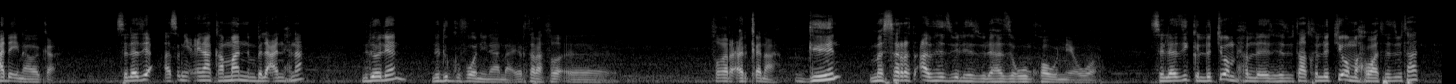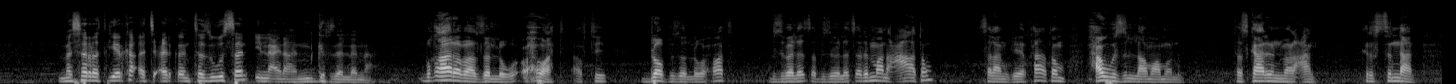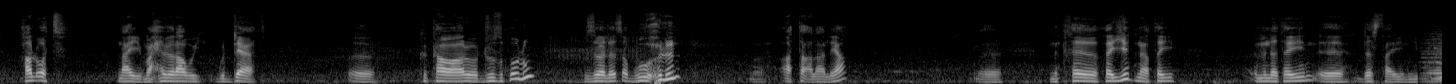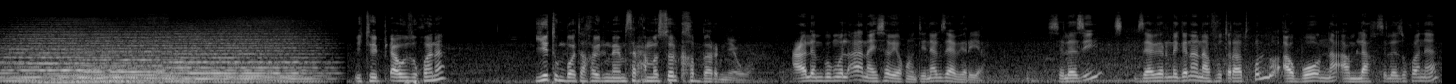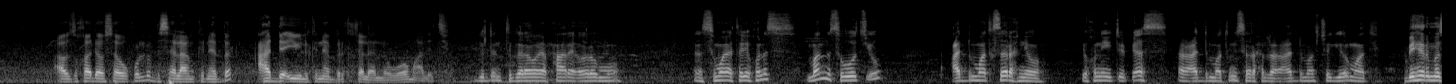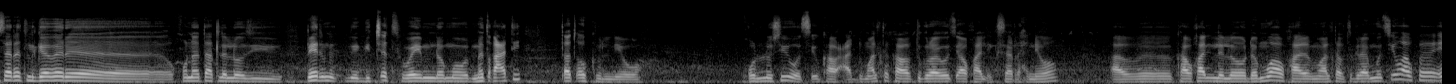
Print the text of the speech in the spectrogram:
ሓደ ኢና በቃ ስለዚ ኣፅኒዕና ካብ ማንም ብላዕሊ ንሕና ንደልዮን ንድግፎን ኢና ኤርትራ ፍቕሪ ዕርቅና ግን መሰረት ኣብ ህዝቢ ንህዝቢ ዝህዚ እውን ክኸውን እኒአዎ ስለዚ ክልኦም ህዝብታት ክልኦም ኣሕዋት ህዝብታት መሰረት ጌርካ እቲ ዕርቂ እንተዝውሰን ኢልና ኢና ንግፍ ዘለና ብቀረባ ዘለዉ ኣሕዋት ኣብቲ ዶብ ዘለዉ ኣሕዋት ብዝበለፀ ብዝበለፀ ድማ ንዓኣቶም ሰላም ጌርካ እቶም ሓዊ ዝላማመኑ ተስካርን መርዓን ክርስትናን ካልኦት ناي محيراوي قدات ككوارو دوز خلو زولس أبو حلل أتى على ليا نخيد نعطي من نتين دستاين يتيب أو زخنا يتم بتخيل نعم سرح مسؤول خبرني هو عالم بملأنا يسوي خونتي نجزا بريا سلازي زاير نجنا نفطرات خلو أبونا أملاخ سلازخنا ኣብዚ ከዳ ሰብ ኩሉ ብሰላም ክነብር ዓደ እዩ ክነብር ክኽእል ኣለዎ ማለት እዩ ግድን ትግራዋይ ኣምሓራይ ኦሮሞ ሶማልያ ተለይኮነስ ማንስ ወፂኡ ዓድማት ክሰርሕ እኒሄዎ ይኹን ኢትዮጵያስ ኣብ ዓድማት እውን ይሰርሕ ኣሎ ዓድማት ሸጊሩ ማለት እዩ ብሄር መሰረት ዝገበር ኩነታት ዘለዎ እዚ ብሄር ግጭት ወይም ደሞ መጥቃዕቲ ጠጠው ክብል እኒሄዎ ኩሉ ወፂኡ ካብ ዓዱ ማለት ካብ ትግራይ ወፂኡ ኣብ ካሊእ ክሰርሕ እኒሄዎ ካብ ካሊእ ዘለዎ ደሞ ኣብ ማልታብ ትግራይ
